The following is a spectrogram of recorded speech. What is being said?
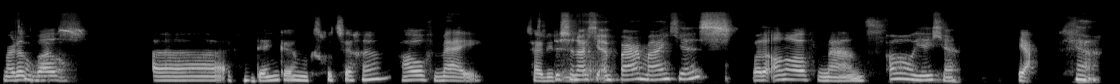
Maar dat Oh, was, eh, even denken, moet ik het goed zeggen? Half mei. Zou die Dus dan had je een paar maandjes. We hadden anderhalve maand. Oh jeetje. Ja. Ja.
